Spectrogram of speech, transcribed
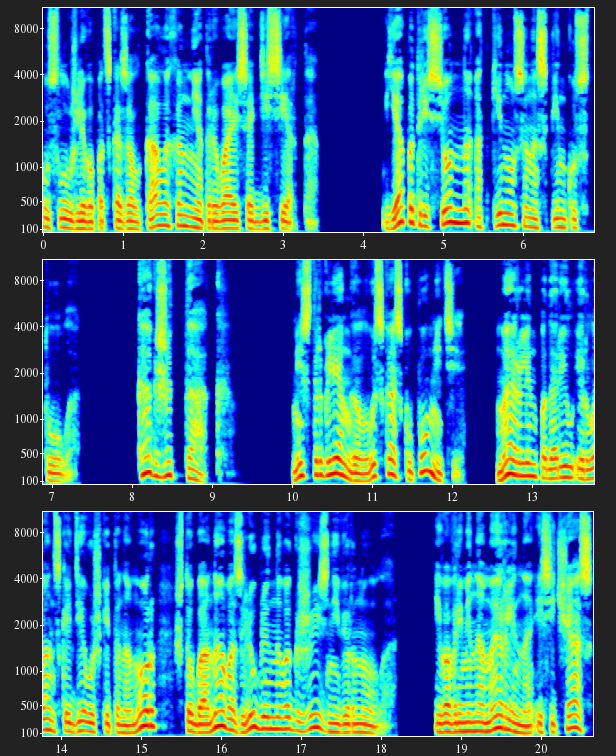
услужливо подсказал Калахан, не отрываясь от десерта. Я потрясенно откинулся на спинку стула. Как же так? Мистер Гленгл, вы сказку помните? Мерлин подарил ирландской девушке Танамор, чтобы она возлюбленного к жизни вернула. И во времена Мерлина, и сейчас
